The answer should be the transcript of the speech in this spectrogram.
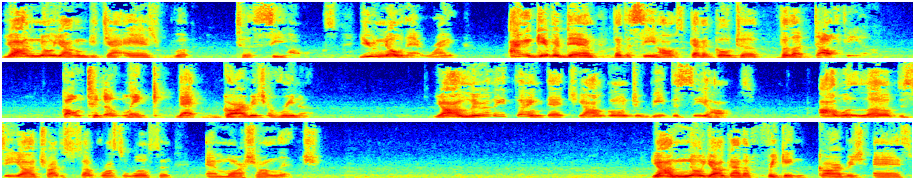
Y'all know y'all gonna get your ass whooped to the Seahawks. You know that, right? I could give a damn that the Seahawks gotta go to Philadelphia. Go to the Linc, that garbage arena. Y'all literally think that y'all going to beat the Seahawks. I would love to see y'all try to stop Russell Wilson and Marshawn Lynch. Y'all know y'all got a freaking garbage ass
